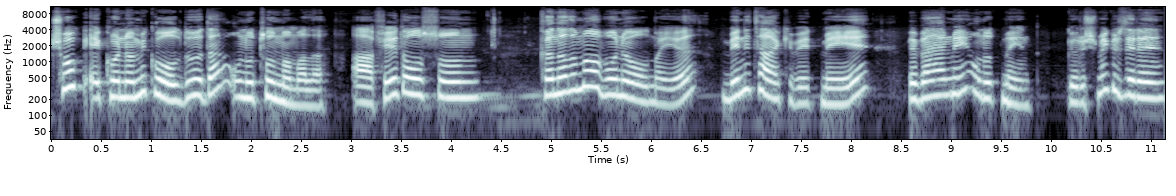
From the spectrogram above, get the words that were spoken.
çok ekonomik olduğu da unutulmamalı. Afiyet olsun. Kanalıma abone olmayı, beni takip etmeyi ve beğenmeyi unutmayın. Görüşmek üzere.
